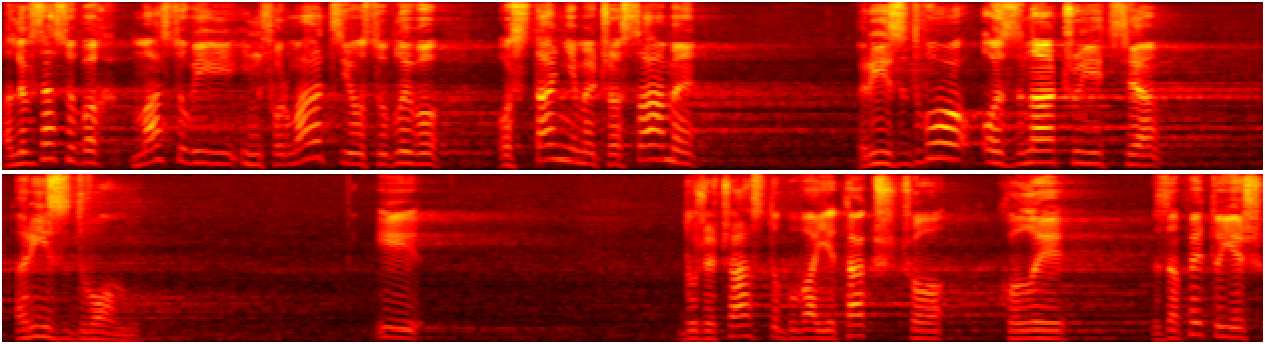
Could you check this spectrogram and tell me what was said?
Але в засобах масової інформації, особливо останніми часами, Різдво означується Різдвом. І дуже часто буває так, що коли запитуєш,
